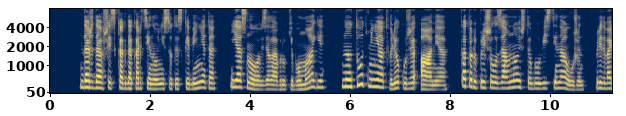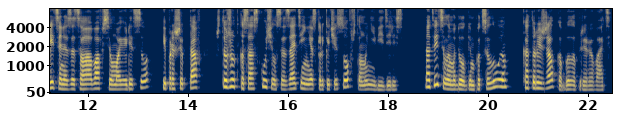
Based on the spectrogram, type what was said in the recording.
Дождавшись, когда картину унесут из кабинета, я снова взяла в руки бумаги, но тут меня отвлек уже Амия, который пришел за мной, чтобы увести на ужин, предварительно зацеловав все мое лицо и прошептав, что жутко соскучился за те несколько часов, что мы не виделись. Ответил ему долгим поцелуем, который жалко было прерывать.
